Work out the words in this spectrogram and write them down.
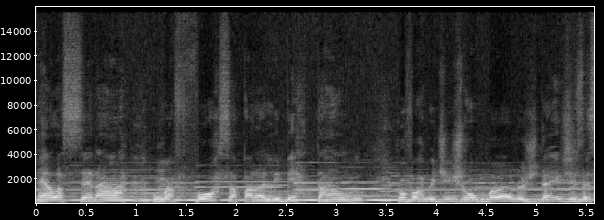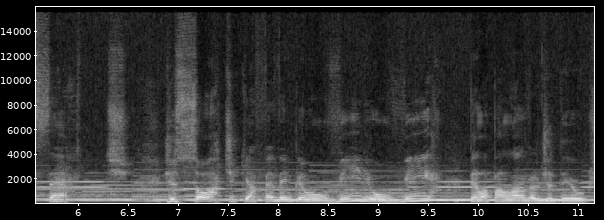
Ela será uma força para libertá-lo, conforme diz Romanos 10, 17. De sorte que a fé vem pelo ouvir e ouvir pela palavra de Deus.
